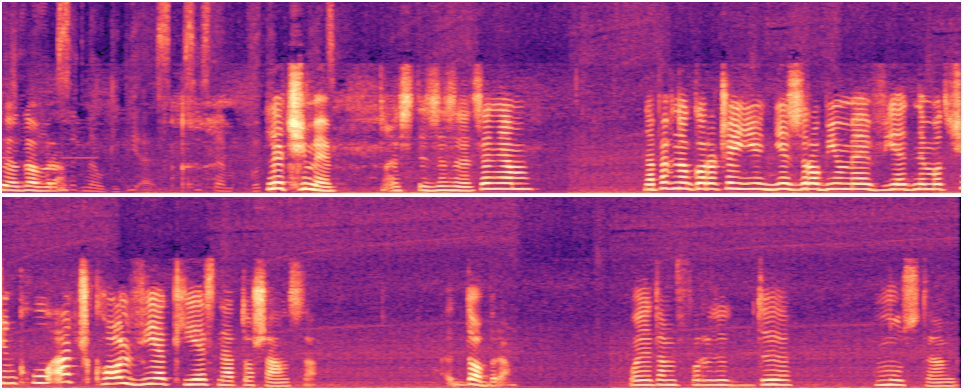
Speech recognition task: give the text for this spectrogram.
Tyle, dobra. Lecimy z, ze zleceniem. Na pewno go raczej nie, zrobimy w jednym odcinku, aczkolwiek jest na to szansa. Dobra. Ładnie tam Ford Mustang.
